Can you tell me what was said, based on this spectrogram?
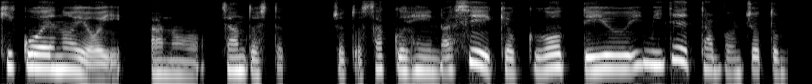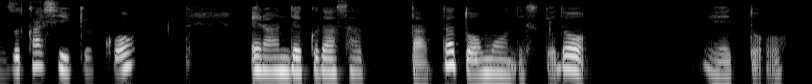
聞こえの良い、あの、ちゃんとしたちょっと作品らしい曲をっていう意味で多分ちょっと難しい曲を選んでくださったんだと思うんですけど、えっ、ー、と、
